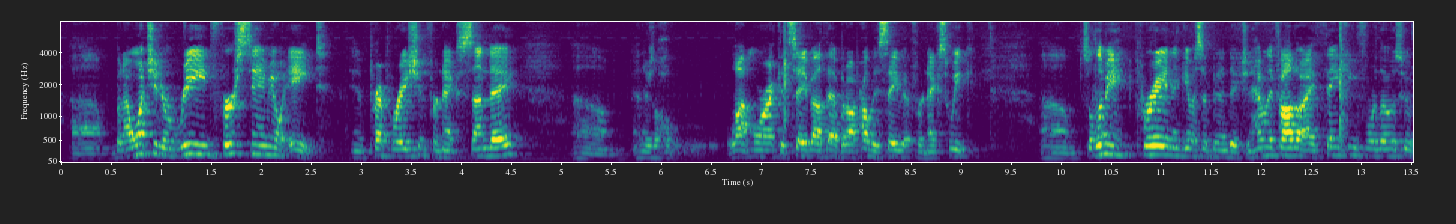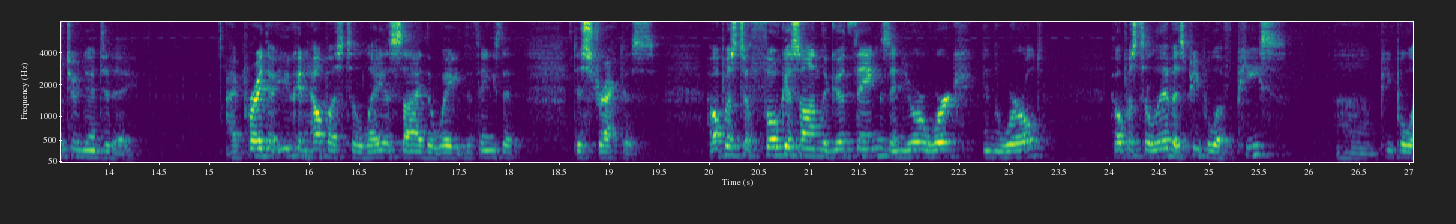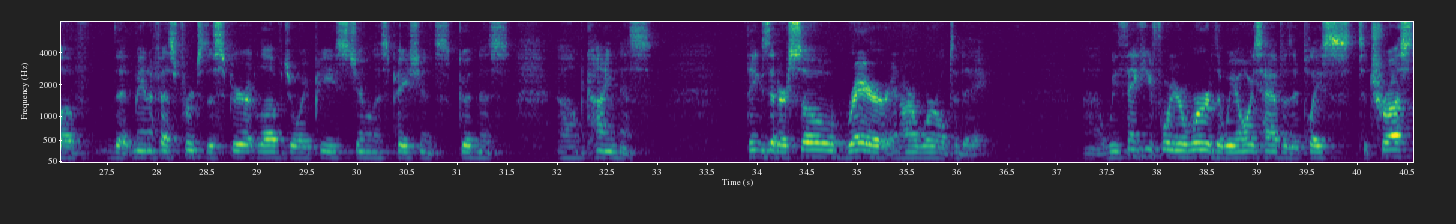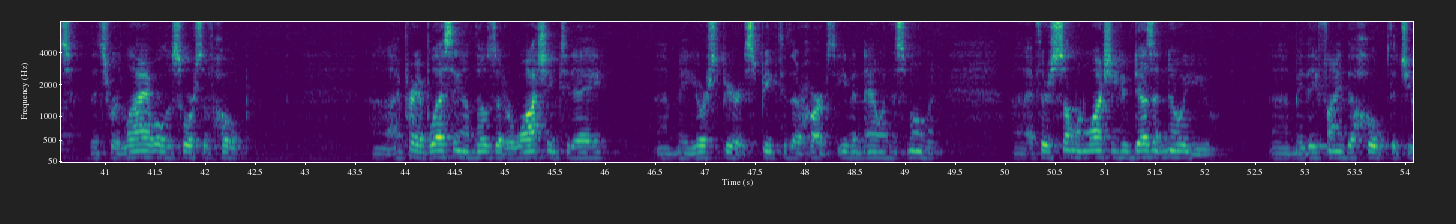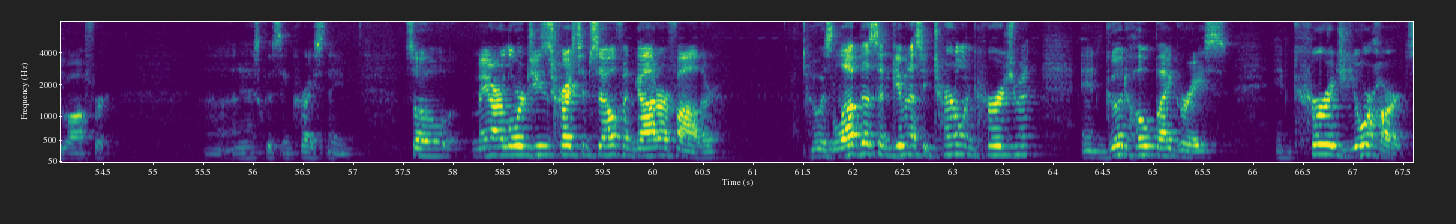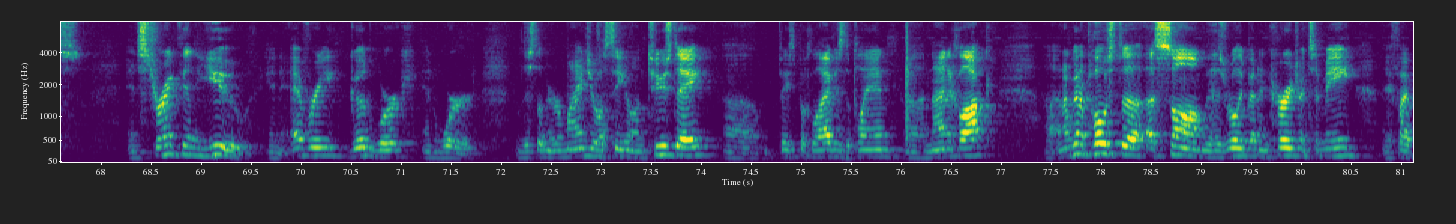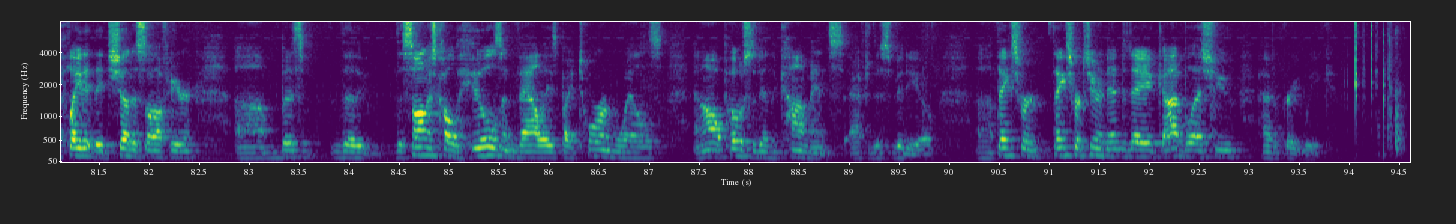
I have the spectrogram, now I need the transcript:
Um, but I want you to read 1 Samuel 8 in preparation for next Sunday. Um, and there's a whole lot more I could say about that, but I'll probably save it for next week. Um, so let me pray and then give us a benediction. Heavenly Father, I thank you for those who have tuned in today. I pray that you can help us to lay aside the weight, the things that distract us. Help us to focus on the good things and your work in the world. Help us to live as people of peace, um, people of that manifest fruits of the Spirit, love, joy, peace, gentleness, patience, goodness, um, kindness. Things that are so rare in our world today. Uh, we thank you for your word that we always have as a place to trust, that's reliable, the source of hope. Uh, I pray a blessing on those that are watching today. Uh, may your spirit speak to their hearts even now in this moment. Uh, if there's someone watching who doesn't know you, uh, may they find the hope that you offer. Uh, and I ask this in Christ's name. So may our Lord Jesus Christ Himself and God our Father, who has loved us and given us eternal encouragement and good hope by grace, encourage your hearts and strengthen you in every good work and word. Just let me remind you, I'll see you on Tuesday. Uh, Facebook Live is the plan, uh, 9 o'clock. Uh, and I'm going to post a, a, song that has really been encouragement to me. If I played it, they'd shut us off here. Um, but it's the, the song is called Hills and Valleys by Tauren Wells, and I'll post it in the comments after this video. Uh, thanks, for, thanks for tuning in today. God bless you. Have a great week.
